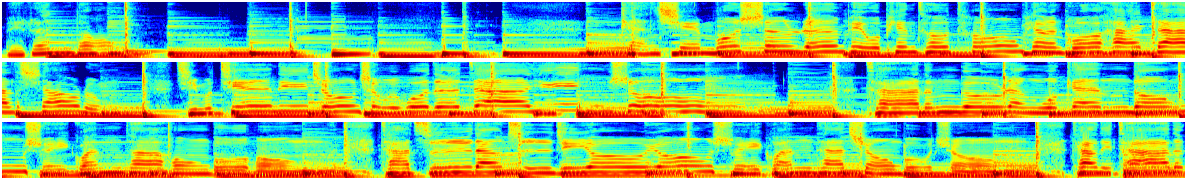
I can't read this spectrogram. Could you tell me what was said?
没人懂。些陌生人陪我偏头痛，漂洋过海带了笑容，寂寞天地中成为我的大英雄。他能够让我感动，谁管他红不红？他知道自己有用，谁管他穷不穷？到底他的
